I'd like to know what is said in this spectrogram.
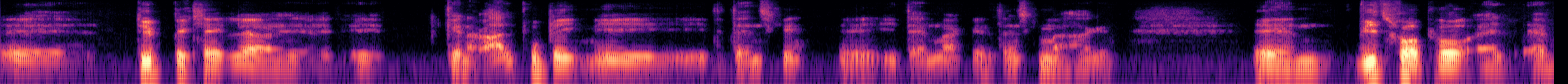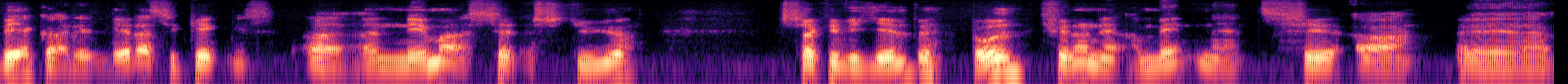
øh, dybt beklageligt og et generelt problem i, i det danske, øh, i Danmark, i det danske marked. Øh, vi tror på, at, at ved at gøre det lettere tilgængeligt og, og nemmere selv at styre, så kan vi hjælpe både kvinderne og mændene til at øh,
